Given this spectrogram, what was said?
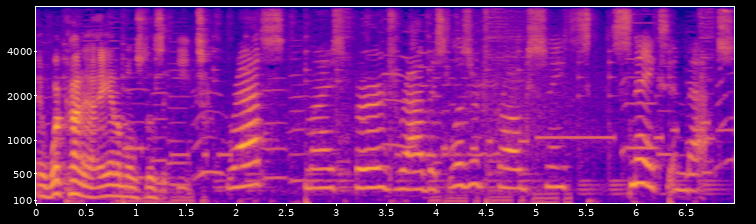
And what kind of animals does it eat? Rats, mice, birds, rabbits, lizards, frogs, snakes, snakes, and bats.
